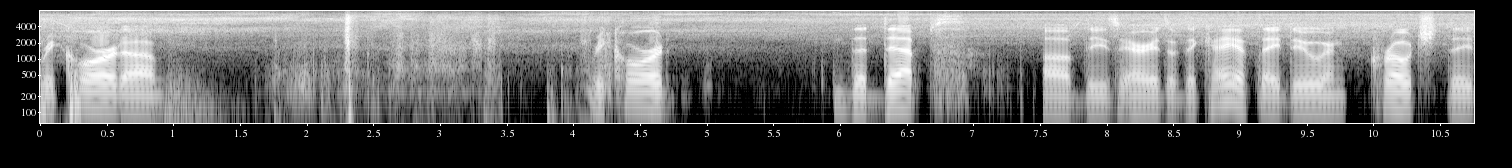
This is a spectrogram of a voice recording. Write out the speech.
record um, record the depth of these areas of decay. If they do encroach the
